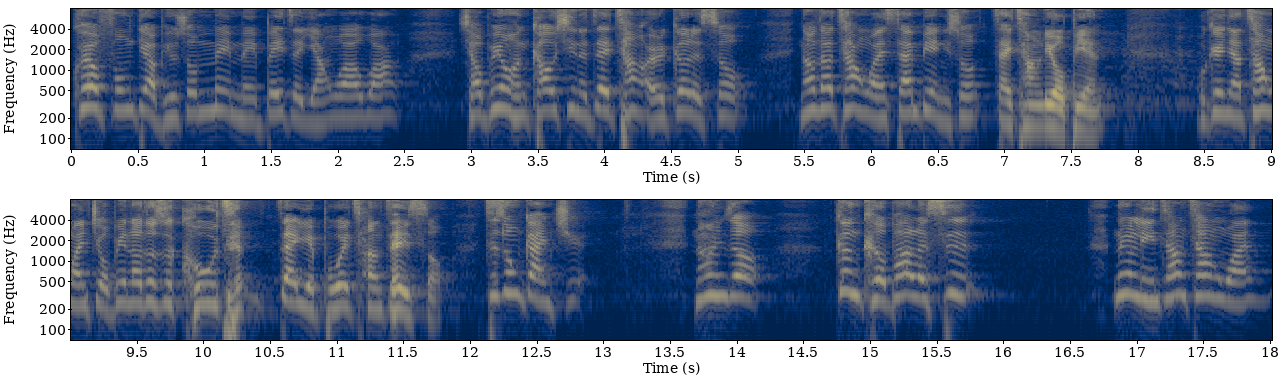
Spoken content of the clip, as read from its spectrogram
快要疯掉。比如说，妹妹背着洋娃娃，小朋友很高兴的在唱儿歌的时候，然后他唱完三遍，你说再唱六遍，我跟你讲，唱完九遍他都是哭着，再也不会唱这首，这种感觉。然后你知道，更可怕的是，那个领唱唱完，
